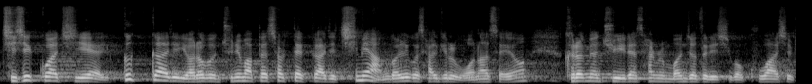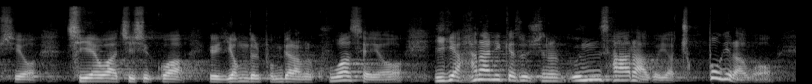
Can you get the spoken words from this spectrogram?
지식과 지혜 끝까지 여러분 주님 앞에 설 때까지 치매 안 걸리고 살기를 원하세요? 그러면 주일의 삶을 먼저 들이시고 구하십시오. 지혜와 지식과 영들 분별 분별함을 구하세요. 이게 하나님께서 주시는 은사라고요. 축복이라고.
